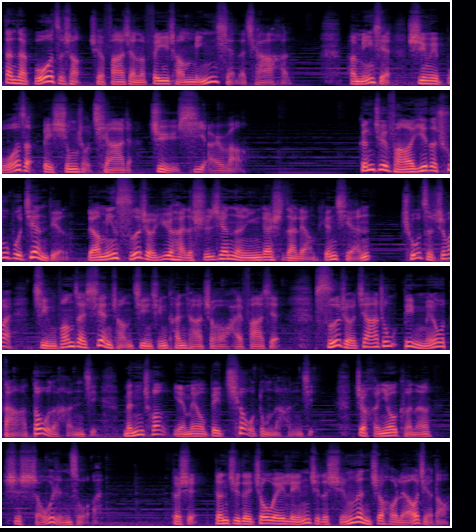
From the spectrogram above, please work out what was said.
但在脖子上却发现了非常明显的掐痕，很明显是因为脖子被凶手掐着窒息而亡。根据法医的初步鉴定，两名死者遇害的时间呢，应该是在两天前。除此之外，警方在现场进行勘查之后，还发现死者家中并没有打斗的痕迹，门窗也没有被撬动的痕迹，这很有可能是熟人作案。可是，根据对周围邻居的询问之后了解到，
